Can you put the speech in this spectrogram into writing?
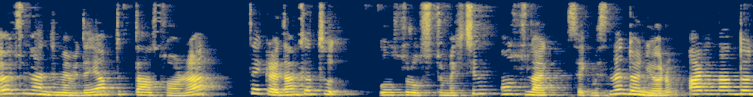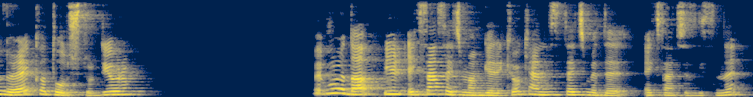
Ölçümlendirmemi de yaptıktan sonra tekrardan katı unsur oluşturmak için unsurlar sekmesine dönüyorum. Ardından döndürerek katı oluştur diyorum. Ve burada bir eksen seçmem gerekiyor. Kendisi seçmedi eksen çizgisini.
